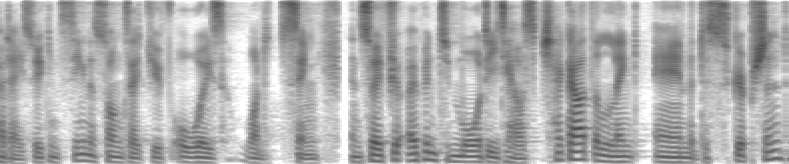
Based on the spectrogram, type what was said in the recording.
per day. So you can sing the songs that you've always wanted to sing. And so if you're open to more details, check out the link in the description.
